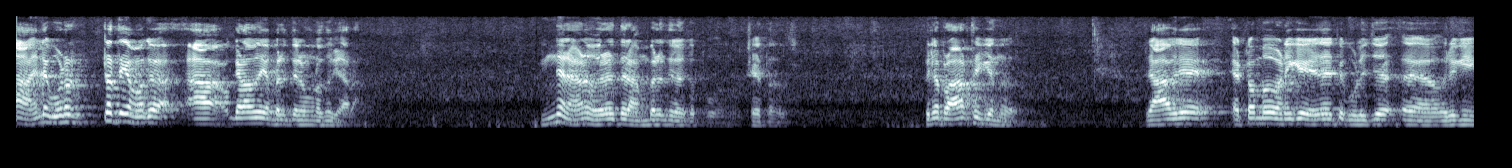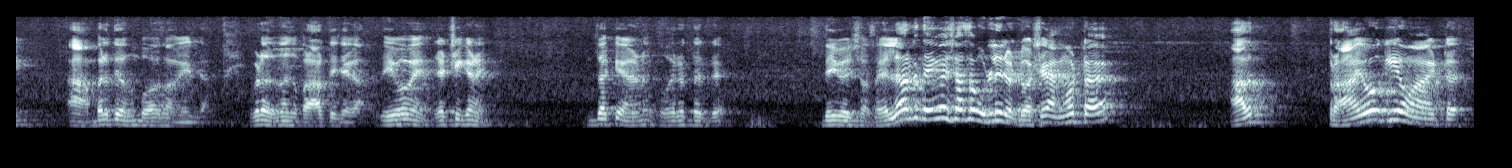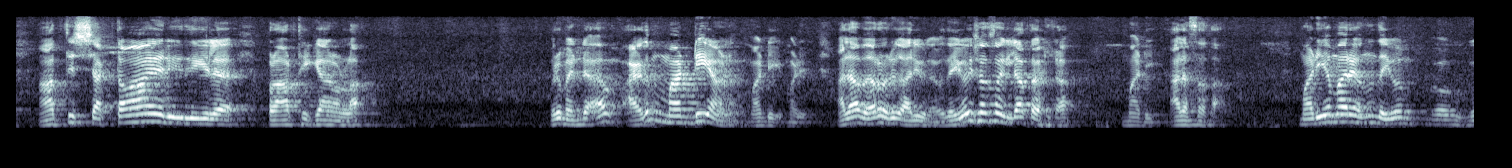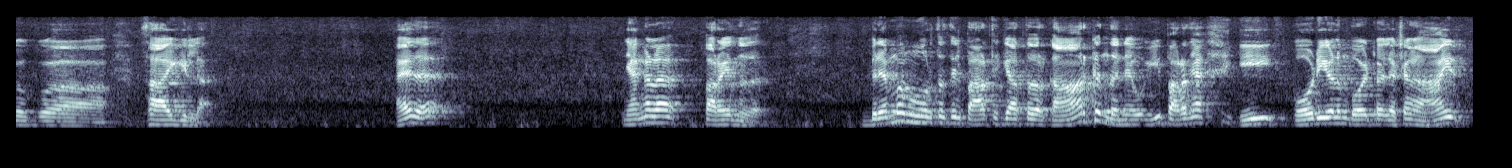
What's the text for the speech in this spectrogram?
ആ എന്റെ കൂടത്തെ നമുക്ക് ആ ഗണപതി അമ്പലത്തിലും കൂടെ ഒന്ന് കയറാം. ഇങ്ങനെയാണ് ഓരോരുത്തർ അമ്പലത്തിലൊക്കെ പോകുന്നത് ക്ഷേത്ര ദിവസം പിന്നെ പ്രാർത്ഥിക്കുന്നത്. രാവിലെ എട്ടൊമ്പത് മണിക്ക് എഴുന്നേറ്റ് കുളിച്ച് ഒരുങ്ങി ആ അമ്പലത്തിൽ ഒന്നും പോകാൻ സമയമില്ല. ഇവിടെ നിന്നങ്ങ് പ്രാർത്ഥിച്ചേക്കാം. ദൈവമേ രക്ഷിക്കണേ. ഇതൊക്കെയാണ് ഓരോരുത്തരുടെ ദൈവവിശ്വാസം. എല്ലാവർക്കും ദൈവവിശ്വാസം ഉള്ളിലുണ്ട്. പക്ഷേ അങ്ങോട്ട് അത് പ്രായോഗികമായിട്ട് അതിശക്തമായ രീതിയിൽ പ്രാർത്ഥിക്കാനുള്ള ഒരു മെന്റ അതായത് മടിയാണ്. മടി മടി. അല്ല വേറെ ഒരു കാര്യമില്ല. ദൈവവിശ്വാസം ഇല്ലാത്തതല്ല മടി അലസത. മടിയന്മാരെ ഒന്നും ദൈവം സഹായിക്കില്ല. അതായത് ഞങ്ങൾ പറയുന്നത് ബ്രഹ്മമുഹൂർത്തത്തിൽ പ്രാർത്ഥിക്കാത്തവർക്ക് ആർക്കും തന്നെ ഈ പറഞ്ഞ ഈ കോടികളും പോയിട്ട് ലക്ഷങ്ങൾ ആയിരം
